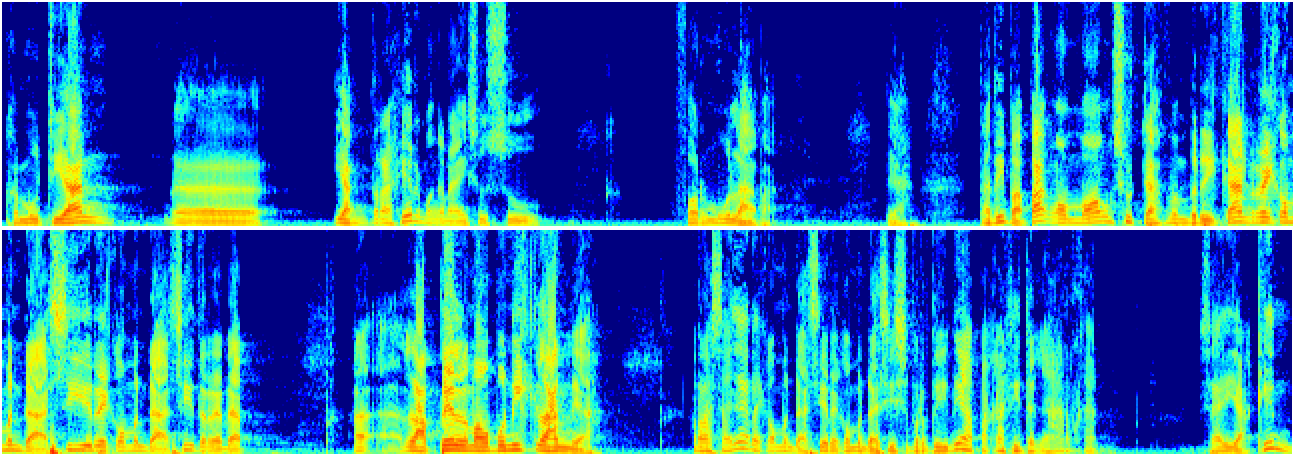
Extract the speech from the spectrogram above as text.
Kemudian eh, yang terakhir mengenai susu formula, Pak. Ya. Tadi Bapak ngomong sudah memberikan rekomendasi-rekomendasi terhadap uh, label maupun iklan ya. Rasanya rekomendasi-rekomendasi seperti ini apakah didengarkan? Saya yakin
